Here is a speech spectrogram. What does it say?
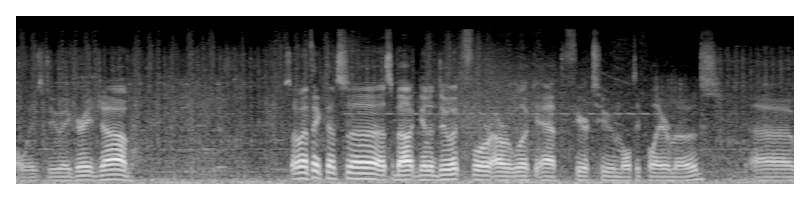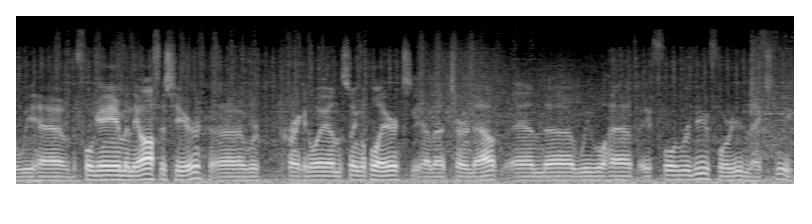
always do a great job. So I think that's, uh, that's about going to do it for our look at the Fear 2 multiplayer modes. Uh, we have the full game in the office here. Uh, we're cranking away on the single player, see how that turned out, and uh, we will have a full review for you next week.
